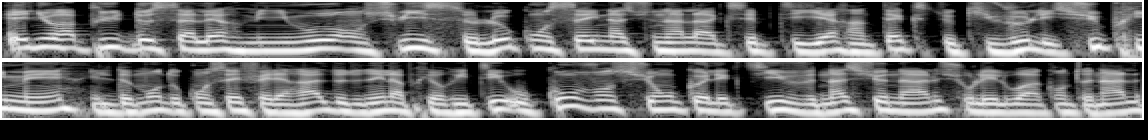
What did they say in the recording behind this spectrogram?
Et il n'y aura plus de salaires minimaux en Suisse. Le Conseil national a accepté hier un texte qui veut les supprimer. Il demande au Conseil fédéral de donner la priorité aux conventions collectives nationales sur les lois cantonales.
